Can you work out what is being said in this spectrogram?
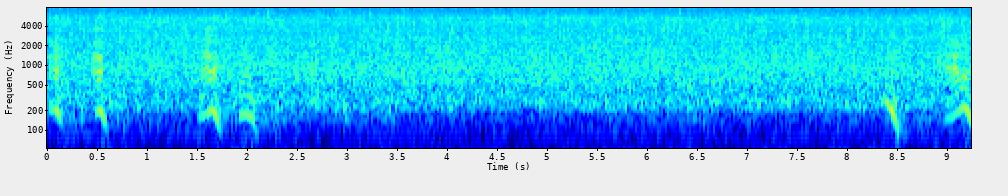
เอาเอาเอาเอาเอาเลย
